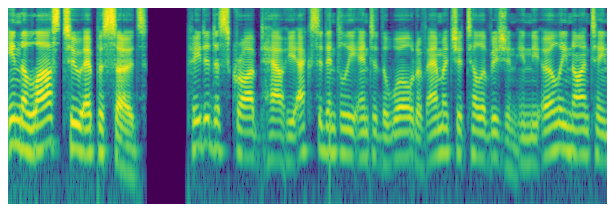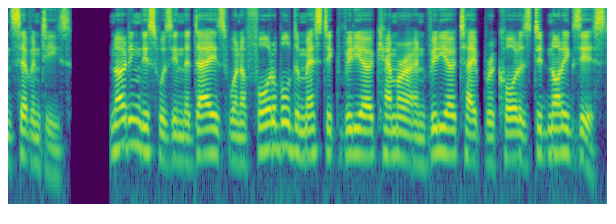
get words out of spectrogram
In the last two episodes, Peter described how he accidentally entered the world of amateur television in the early 1970s, noting this was in the days when affordable domestic video camera and videotape recorders did not exist.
